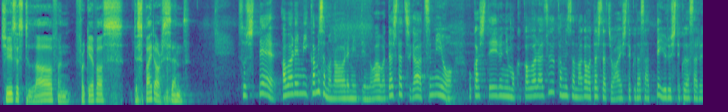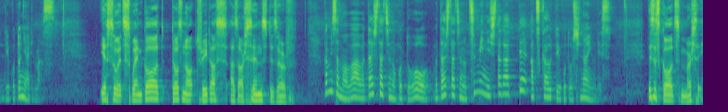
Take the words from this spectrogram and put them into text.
chooses to love and forgive us despite our sins. そして憐れみ神様の憐れみっていうのは私たちが罪を犯しているにもかかわらず神様が私たちを愛してくださって許してくださるっていうことにあります。Yes, so it's when God does not treat us as our sins deserve. 神様は私たちのことを私たちの罪に従って扱うっていうことをしないんです。This is God's mercy.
